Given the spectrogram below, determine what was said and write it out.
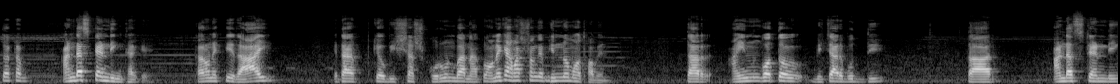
তো একটা আন্ডারস্ট্যান্ডিং থাকে। কারণ একটি রায়, এটা কেউ বিশ্বাস করুন বা না করুন, অনেকে আমার সঙ্গে ভিন্ন মত হবেন। তার আইনগত বিচার বুদ্ধি, তার আন্ডারস্ট্যান্ডিং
